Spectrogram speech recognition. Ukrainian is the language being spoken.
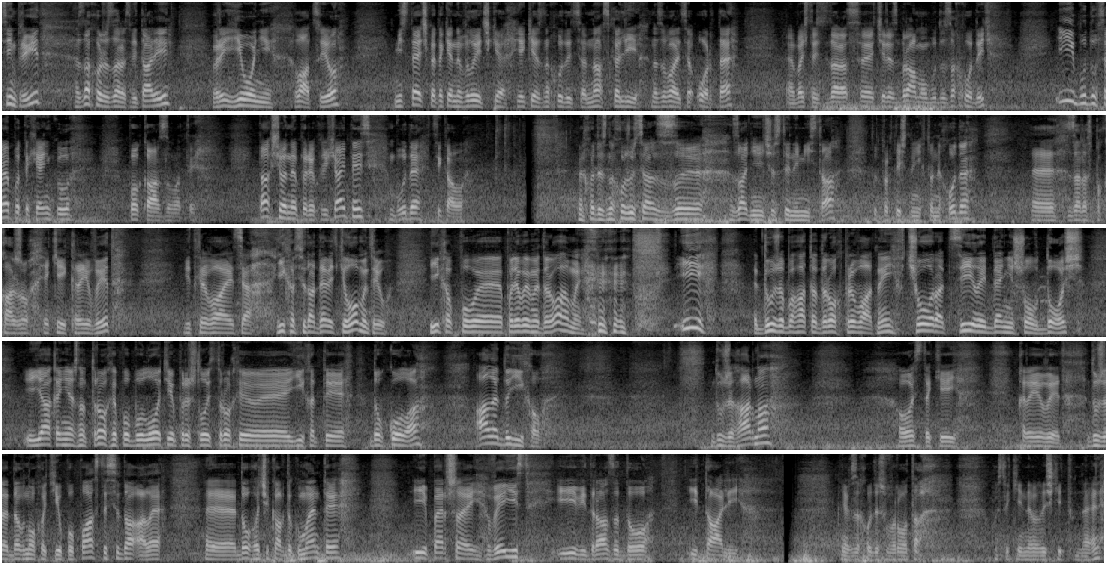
Всім привіт! Знаходжу зараз в Італії, в регіоні Лаціо. Містечко таке невеличке, яке знаходиться на скалі, називається Орте. Е, Бачите, зараз е, через браму буду заходити і буду все потихеньку показувати. Так що не переключайтесь, буде цікаво. Виходить, знаходжуся з задньої частини міста. Тут практично ніхто не ходить. Е, зараз покажу, який краєвид відкривається. Їхав сюди 9 кілометрів, їхав е, польовими дорогами. І дуже багато дорог приватний. Вчора цілий день йшов дощ. І я, звісно, трохи по болоті прийшлось трохи е, їхати довкола, але доїхав. Дуже гарно. Ось такий краєвид. Дуже давно хотів попасти сюди, але е, довго чекав документи. І перший виїзд, і відразу до Італії. Як заходиш в ворота, ось такий невеличкий тунель.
